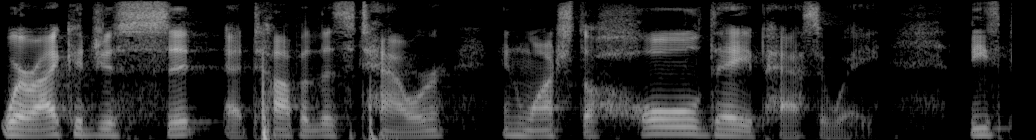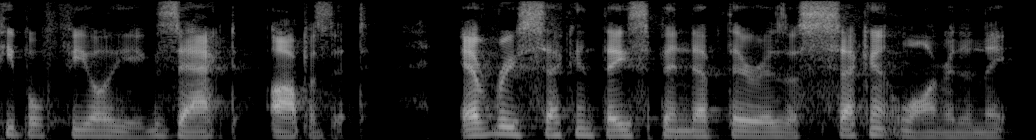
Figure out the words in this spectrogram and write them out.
where I could just sit at top of this tower and watch the whole day pass away. These people feel the exact opposite. Every second they spend up there is a second longer than they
